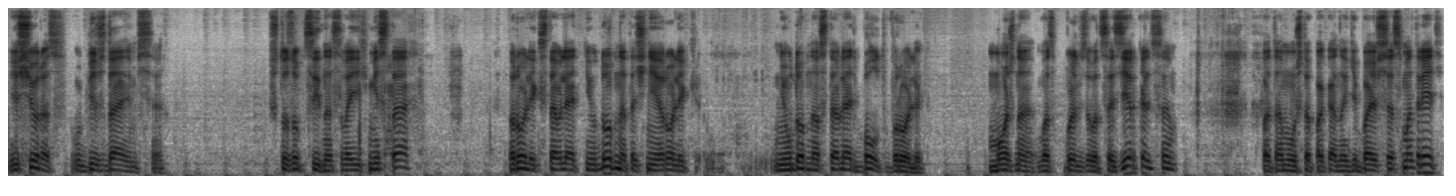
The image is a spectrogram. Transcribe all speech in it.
Еще раз убеждаемся, что зубцы на своих местах. Ролик вставлять неудобно, точнее ролик неудобно вставлять болт в ролик. Можно воспользоваться зеркальцем, потому что пока нагибаешься смотреть,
